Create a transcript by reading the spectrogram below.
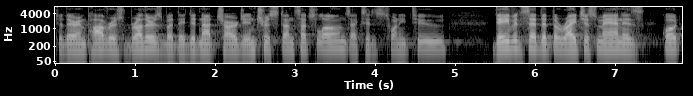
to their impoverished brothers, but they did not charge interest on such loans. Exodus 22. David said that the righteous man is, quote,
